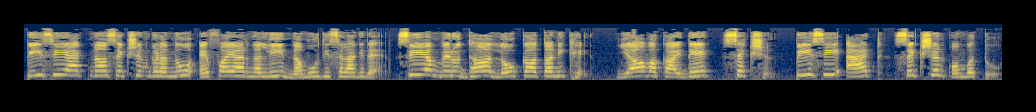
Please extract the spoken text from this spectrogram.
ಪಿಸಿ ಆಕ್ಟ್ನ ಸೆಕ್ಷನ್ಗಳನ್ನು ಎಫ್ಐಆರ್ನಲ್ಲಿ ನಮೂದಿಸಲಾಗಿದೆ. ಸಿಎಂ ವಿರುದ್ಧ ಲೋಕ ತನಿಖೆ, ಯಾವ ಕಾಯ್ದೆ? ಸೆಕ್ಷನ್. ಪಿಸಿ ಆಕ್ಟ್, ಸೆಕ್ಷನ್ ಒಂಬತ್ತು.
